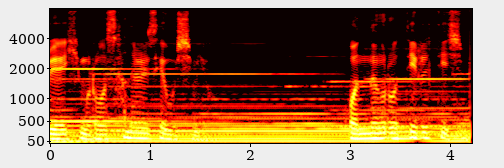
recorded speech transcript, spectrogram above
주의 힘으로 산을 세우시며 권능으로 띠를 띠시며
